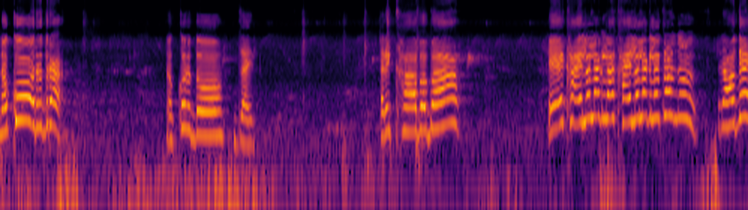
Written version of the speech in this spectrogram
नको रुद्रा. नको रुदो. दो जाईल. अरे खा बाबा. ए खायला लागला खायला लागला तांदूळ. राहू दे.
